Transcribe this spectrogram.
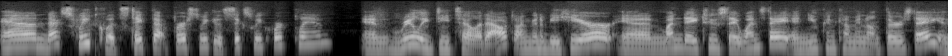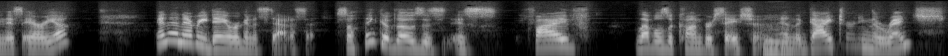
And next week, let's take that first week of the six week work plan and really detail it out. I'm going to be here in Monday, Tuesday, Wednesday, and you can come in on Thursday in this area. And then every day we're going to status it. So think of those as, as five levels of conversation. Mm. And the guy turning the wrench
